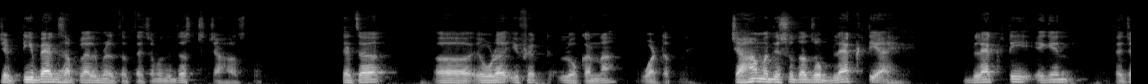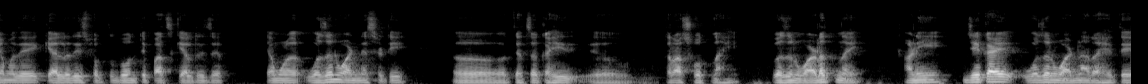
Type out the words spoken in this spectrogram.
जे टी बॅग्स आपल्याला मिळतात त्याच्यामध्ये डस्ट चहा असतो. त्याचं एवढं इफेक्ट लोकांना वाटत नाही. चहामध्ये सुद्धा जो ब्लॅक टी आहे ब्लॅक टी एगेन त्याच्यामध्ये कॅलरीज फक्त दोन ते पाच कॅलरीज आहेत. त्यामुळं वजन वाढण्यासाठी त्याचा त्याचं काही त्रास होत नाही वजन वाढत नाही. आणि जे काय वजन वाढणार आहे ते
